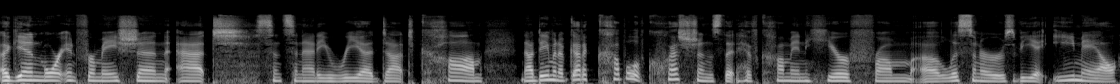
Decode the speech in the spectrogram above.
again, more information at cincinnatireia.com. Now, Damon, I've got a couple of questions that have come in here from uh, listeners via email.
